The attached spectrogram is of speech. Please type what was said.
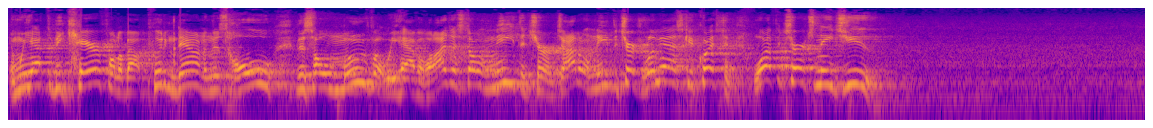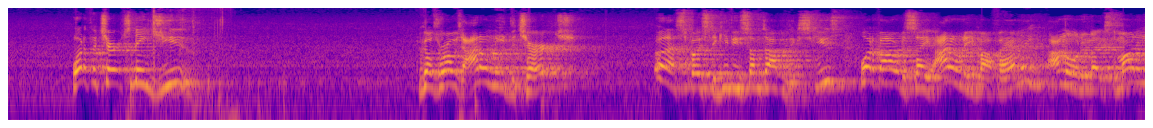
And we have to be careful about putting down in this whole this whole movement we have. Well, I just don't need the church. I don't need the church. Well, let me ask you a question. What if the church needs you? The church needs you? Because Rose, I don't need the church. Well, that's supposed to give you some type of excuse. What if I were to say, I don't need my family? I'm the one who makes the money.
